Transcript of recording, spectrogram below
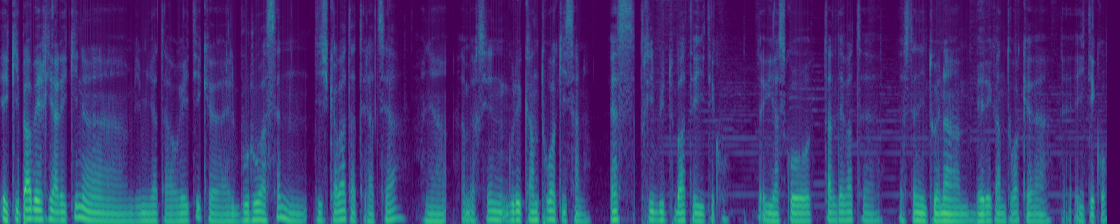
Ekipa berriarekin, uh, 2008-tik, uh, elburua zen diska bat ateratzea, baina berziren gure kantuak izan. Ez tribut bat egiteko. Egiazko talde bat uh, ez den dituena bere kantuak uh, egiteko.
